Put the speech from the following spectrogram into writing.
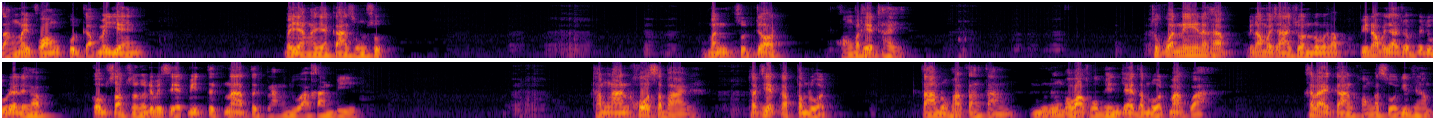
สั่งไม่ฟ้องคุณกลับไม่แย้ง ไปยังอัยการสูงสุด มันสุดยอดของประเทศไทย ทุกวันนี้นะครับพี่น้องประชาชนรู้ไหมครับพี่น้องประชาชนไปดูได้เลยครับกรมสอบสวนคดีพิเศษมีตึกหน้าตึกหลังอยู่อาคารบีทำงานโคตรสบายเลยถ้าเทียบกับตำรวจตามโรงพักต่างๆถึงบอกว่าผมเห็นใจตำรวจมากกว่าข้าราชการของกระทรวงยุติธรรม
